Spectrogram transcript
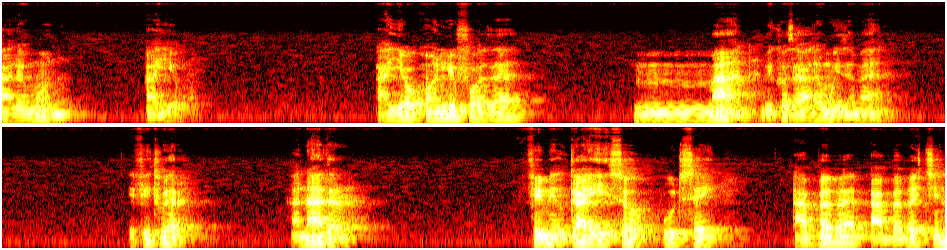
Alamun Ayo. Ayo only for the man because Alamu is a man. If it were another female guy he saw would say አበበ አበበችን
